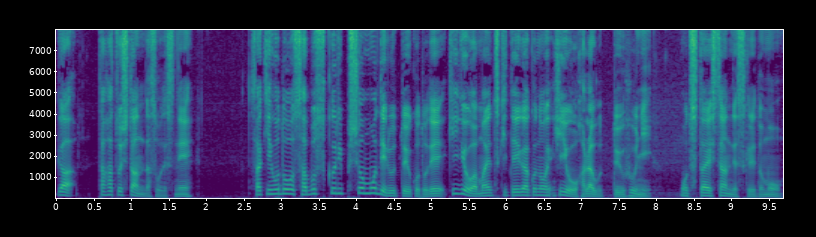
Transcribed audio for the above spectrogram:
が多発したんだそうですね。先ほどサブスクリプションモデルということで、企業は毎月定額の費用を払うというふうにお伝えしたんですけれども、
